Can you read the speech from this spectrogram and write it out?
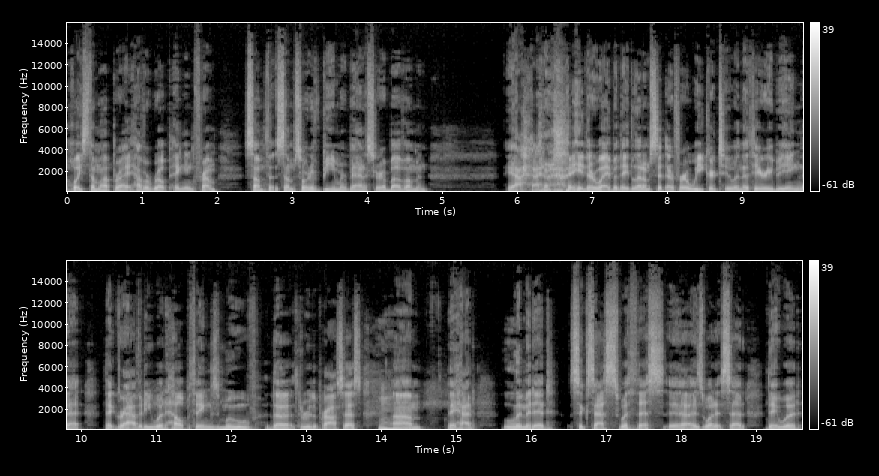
hoist them up, right? Have a rope hanging from something, some sort of beam or banister above them, and yeah, I don't know either way. But they'd let them sit there for a week or two, and the theory being that that gravity would help things move the through the process. Um, they had limited success with this, uh, is what it said. They would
